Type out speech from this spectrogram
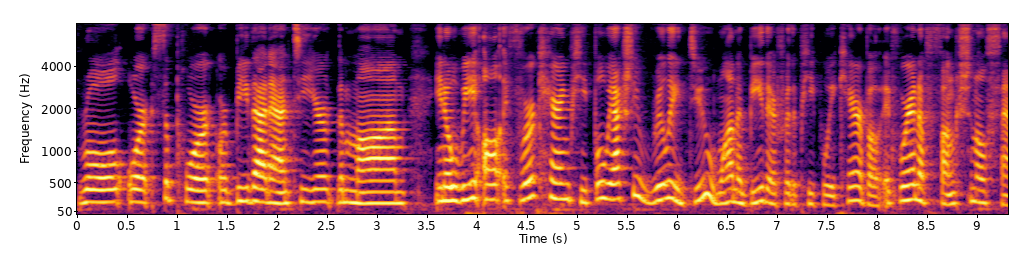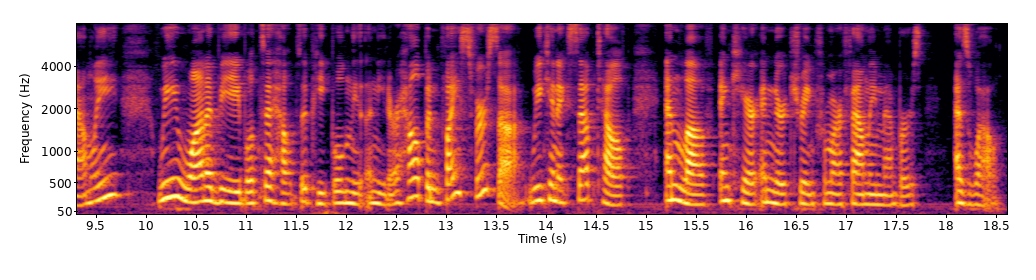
role or support or be that auntie or the mom. You know, we all, if we're caring people, we actually really do want to be there for the people we care about. If we're in a functional family, we want to be able to help the people need, need our help and vice versa. We can accept help and love and care and nurturing from our family members as well.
